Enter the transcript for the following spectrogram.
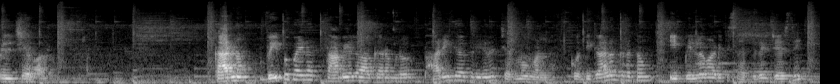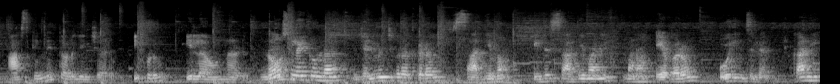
పిలిచేవారు. కారణం వీపు పైన తాబేలు ఆకారంలో భారీగా పెరిగిన చర్మం వల్ల. కొద్ది కాలం క్రితం ఈ పిల్లవాడికి సర్జరీ చేసి ఆ స్కిన్ని తొలగించారు. ఇప్పుడు ఇలా ఉన్నాడు. నోస్ లేకుండా జన్మించి బ్రతకడం సాధ్యమా? ఇది సాధ్యమని మనం ఎవరూ ఊహించలేం. కానీ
